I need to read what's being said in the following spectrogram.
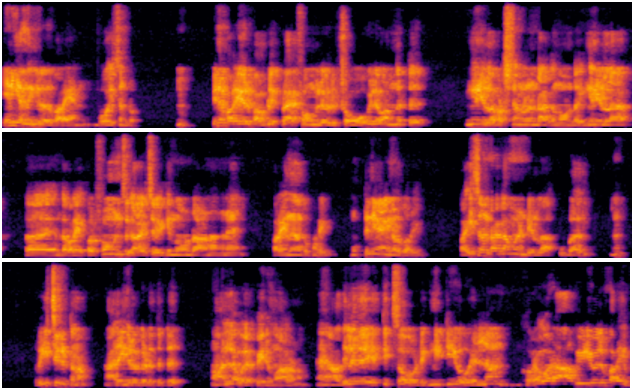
എനിക്ക് എന്തെങ്കിലും അത് പറയാൻ വോയിസ് ഉണ്ടോ? പിന്നെ പറയും ഒരു പബ്ലിക് പ്ലാറ്റ്ഫോമിൽ ഒരു ഷോവിൽ വന്നിട്ട് ഇങ്ങനെയുള്ള പ്രശ്നങ്ങൾ ഉണ്ടാക്കുന്നതുകൊണ്ട് ഇങ്ങനെയുള്ള എന്താ പറയുക പെർഫോമൻസ് കാഴ്ചവെക്കുന്നതുകൊണ്ടാണ് അങ്ങനെ പറയുന്നതെന്നൊക്കെ പറയും. മുട്ടുന്യായങ്ങൾ പറയും. പൈസ ഉണ്ടാക്കാൻ വേണ്ടിയുള്ള ഉപാധി റീച്ച് കിട്ടണം. ആരെങ്കിലുമൊക്കെ എടുത്തിട്ട് നല്ല പോലെ പെരുമാറണം അതിൽ എത്തിക്സോ ഡിഗ്നിറ്റിയോ എല്ലാം കുറെ കുറെ ആ വീഡിയോയിലും പറയും.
